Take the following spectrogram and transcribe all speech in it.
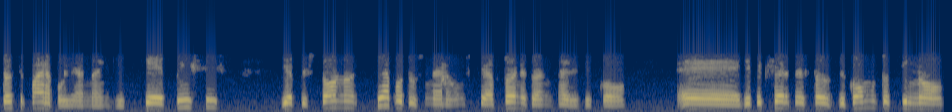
έχει πάρα πολύ ανάγκη. Και επίσης διαπιστώνω και από τους νέους, και αυτό είναι το ενθαρρυντικό, ε, γιατί ξέρετε στο δικό μου το κοινό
